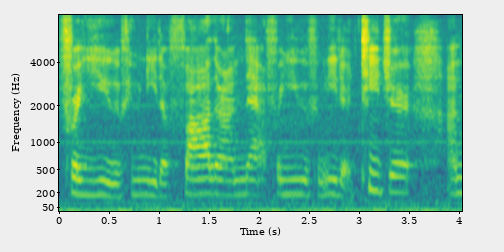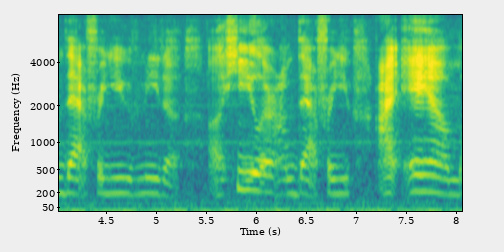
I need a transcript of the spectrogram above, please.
for you. If you need a father, I'm that for you. If you need a teacher, I'm that for you. If you need a, a healer, I'm that for you. I am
